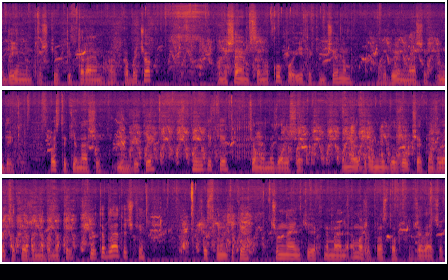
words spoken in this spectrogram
даємо трошки підтираємо кабачок, мішаємося на купу і таким чином годуємо наших індиків. Ось такі наші індики. індики. В цьому ми зараз ще медронідозол, як називається, теж ми дамо. Щось воно таке чумненьке, як на мене, а може просто вже вечір.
